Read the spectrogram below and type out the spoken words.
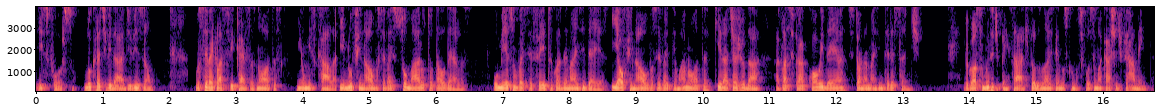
esforço, lucratividade e visão. Você vai classificar essas notas em uma escala e no final você vai somar o total delas. O mesmo vai ser feito com as demais ideias e ao final você vai ter uma nota que irá te ajudar a classificar qual ideia se torna mais interessante. Eu gosto muito de pensar que todos nós temos como se fosse uma caixa de ferramenta.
